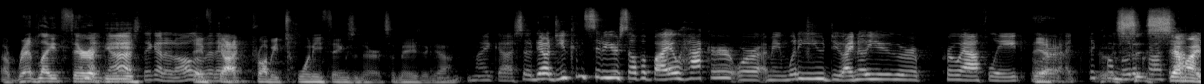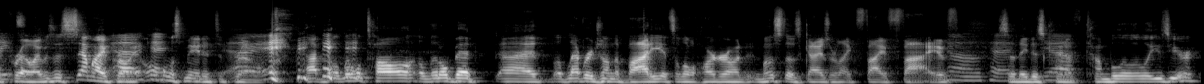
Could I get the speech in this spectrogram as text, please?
uh, red light Oh my therapy. gosh, they got it all They've over there. got probably 20 things in there. It's amazing. Yeah. My gosh. So now, do you consider yourself a biohacker, or I mean, what do you do? I know you're a pro athlete. Or Yeah. I think they call S- motocross Semi pro. I was a semi pro. Oh, I okay. almost made it to pro. Right. I'm a little tall, a little bit uh, leverage on the body. It's a little harder on. Most of those guys are like five five, Oh, okay. so they just kind of tumble a little easier.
